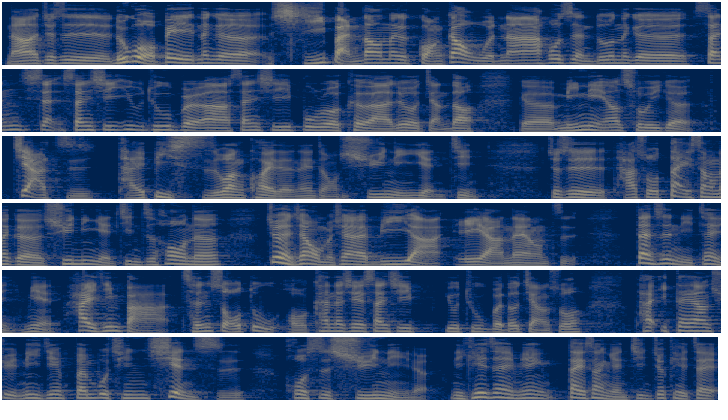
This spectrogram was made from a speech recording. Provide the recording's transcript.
然后就是如果被那个洗版到那个广告文啊，或是很多那个山山山西 YouTuber 啊、山西部落客啊，就讲到，呃，明年要出一个价值台币十万块的那种虚拟眼镜，就是他说戴上那个虚拟眼镜之后呢，就很像我们现在 VR、AR 那样子。但是你在里面，他已经把成熟度，我、看那些山西 YouTuber 都讲说，他一戴上去，你已经分不清现实或是虚拟了。你可以在里面戴上眼镜，就可以在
